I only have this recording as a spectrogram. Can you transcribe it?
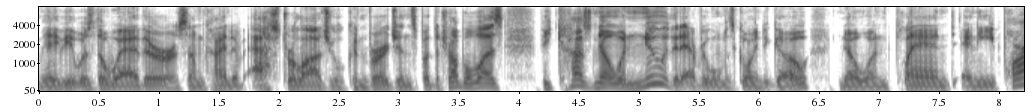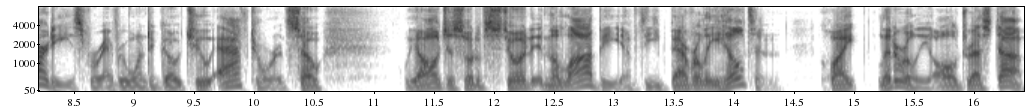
Maybe it was the weather or some kind of astrological convergence, but the trouble was because no one knew that everyone was going to go, no one planned any parties for everyone to go to afterwards. So we all just sort of stood in the lobby of the Beverly Hilton, quite literally all dressed up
